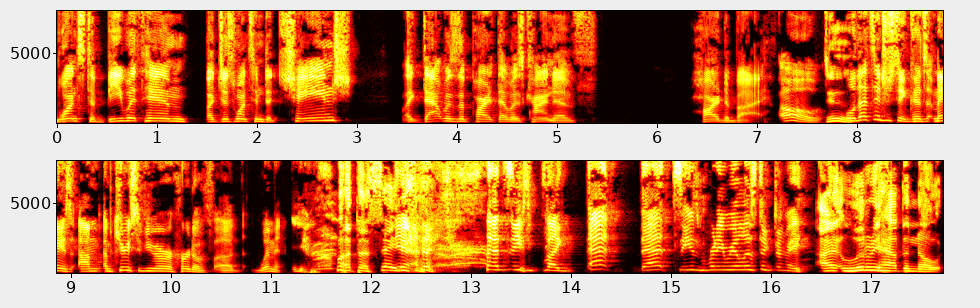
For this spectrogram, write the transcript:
wants to be with him, but just wants him to change. Like that was the part that was kind of hard to buy. Oh, well, that's interesting because Maze, I'm, I'm curious if you've ever heard of uh, women. I'm about to say Yeah, this. that seems like that. That seems pretty realistic to me. I literally have the note.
